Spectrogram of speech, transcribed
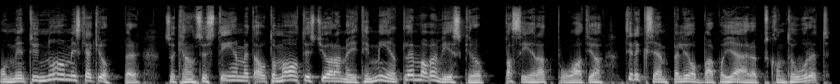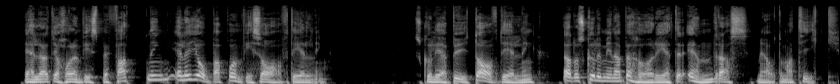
Och med dynamiska grupper så kan systemet automatiskt göra mig till medlem av en viss grupp baserat på att jag till exempel jobbar på Hjärupskontoret eller att jag har en viss befattning eller jobbar på en viss avdelning. Skulle jag byta avdelning, ja då skulle mina behörigheter ändras med automatik.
